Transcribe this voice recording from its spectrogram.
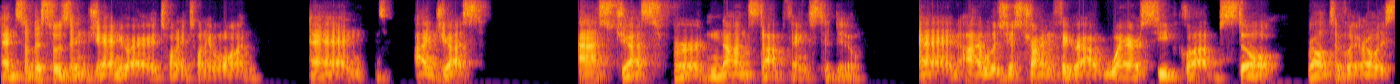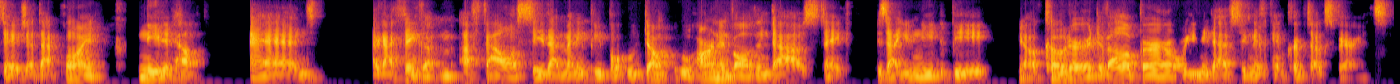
And so this was in January of 2021. And I just asked Jess for nonstop things to do. And I was just trying to figure out where Seed Club, still relatively early stage at that point, needed help. And like I think a, a fallacy that many people who don't who aren't involved in DAOs think is that you need to be you know a coder, a developer, or you need to have significant crypto experience.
